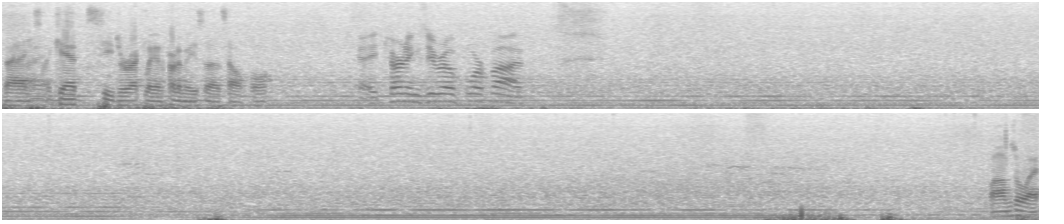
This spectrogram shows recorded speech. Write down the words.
Thanks. I can't see directly in front of me, so that's helpful. Okay, turning 045. Bombs away.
